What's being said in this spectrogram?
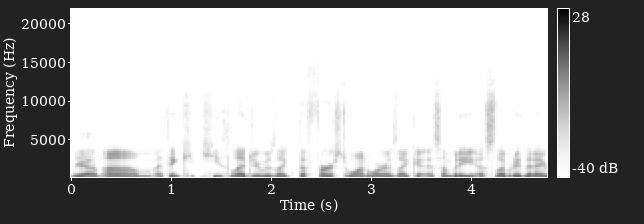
Yeah. Um, I think Heath Ledger was like the first one where it was like a, somebody, a celebrity that I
